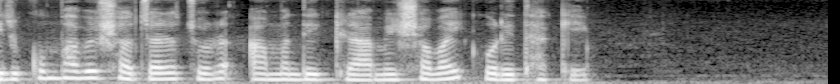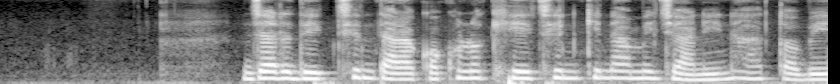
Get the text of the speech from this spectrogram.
এরকমভাবে সচরাচর আমাদের গ্রামে সবাই করে থাকে। যারা দেখছেন তারা কখনো খেয়েছেন কি না আমি জানি না, তবে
